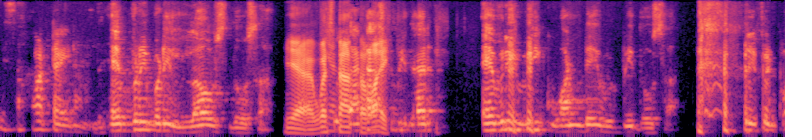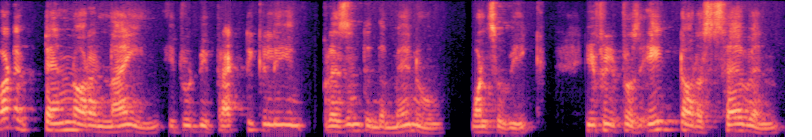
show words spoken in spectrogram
It's a hot item. Everybody loves dosa. Yeah, what's Yeah. not that to has like? to be there every week. One day would be dosa. so if it got a ten or a nine, it would be practically present in the menu once a week. If it was eight or a seven,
